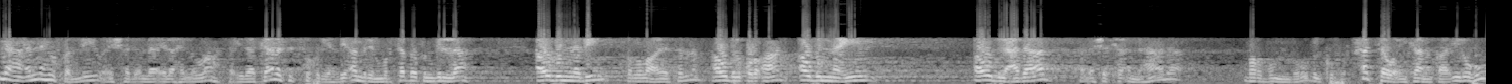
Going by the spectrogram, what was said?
مع أنه يصلي ويشهد أن لا إله إلا الله فإذا كانت السخرية بأمر مرتبط بالله أو بالنبي صلى الله عليه وسلم أو بالقرآن أو بالنعيم أو بالعذاب فلا شك أن هذا ضرب من ضروب الكفر. حتى وإن كان قائله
